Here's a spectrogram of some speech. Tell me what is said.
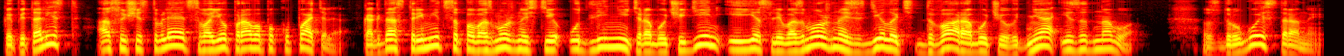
Капиталист осуществляет свое право покупателя, когда стремится по возможности удлинить рабочий день и, если возможно, сделать два рабочих дня из одного. С другой стороны,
